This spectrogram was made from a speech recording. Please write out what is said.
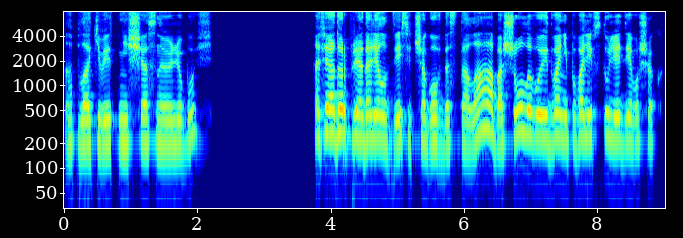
Оплакивает несчастную любовь? А Феодор преодолел десять шагов до стола, обошел его, едва не повалив стулья девушек.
